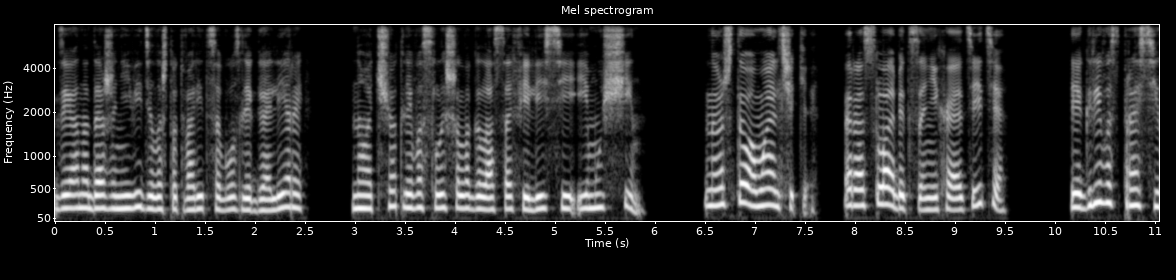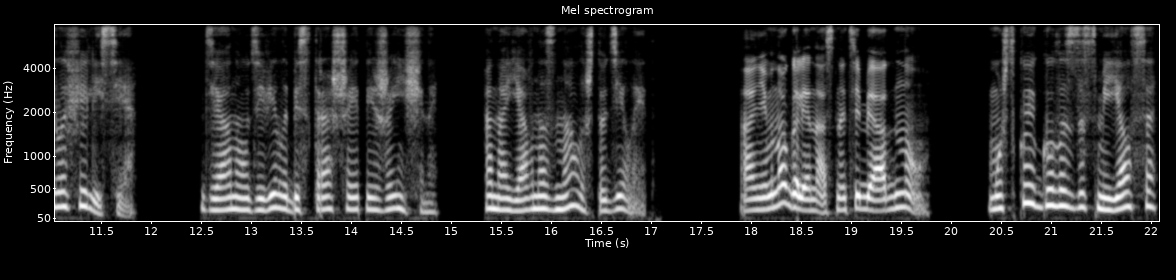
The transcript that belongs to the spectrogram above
Диана даже не видела, что творится возле галеры, но отчетливо слышала голоса Фелисии и мужчин. «Ну что, мальчики, расслабиться не хотите?» Игриво спросила Фелисия. Диана удивила бесстрашие этой женщины. Она явно знала, что делает. «А немного ли нас на тебя одну?» Мужской голос засмеялся,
